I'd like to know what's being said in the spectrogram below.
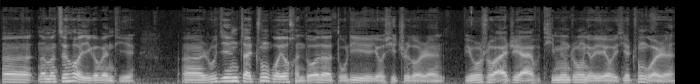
呃，那么最后一个问题，呃，如今在中国有很多的独立游戏制作人，比如说 IGF 提名中有也有一些中国人，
